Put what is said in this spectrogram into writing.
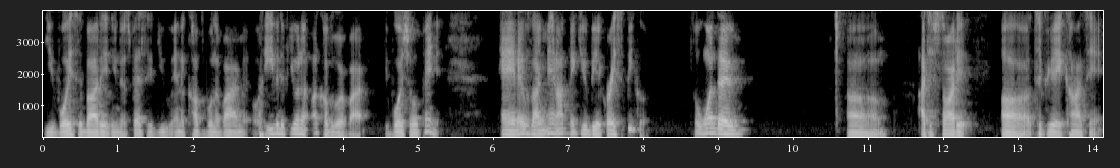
you voice about it. You know, especially if you're in a comfortable environment, or even if you're in an uncomfortable environment, you voice your opinion." And it was like, "Man, I think you'd be a great speaker." So one day, um, I just started uh, to create content,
